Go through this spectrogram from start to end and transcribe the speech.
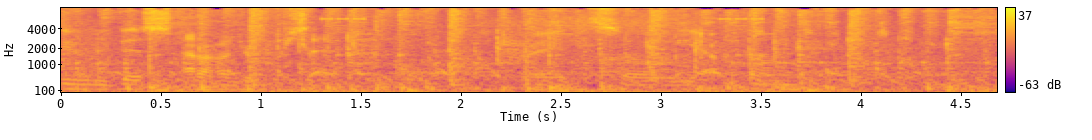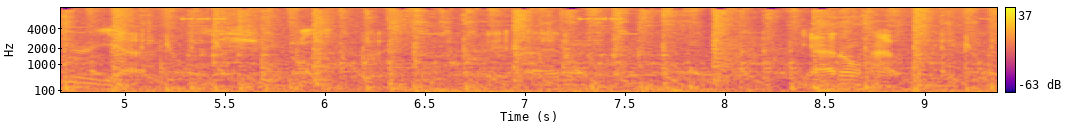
do this at 100%. Right, so yeah, from here, yeah, you should be good. Right, I don't, yeah, I don't have to move it.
